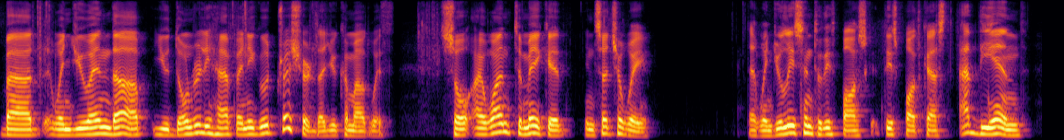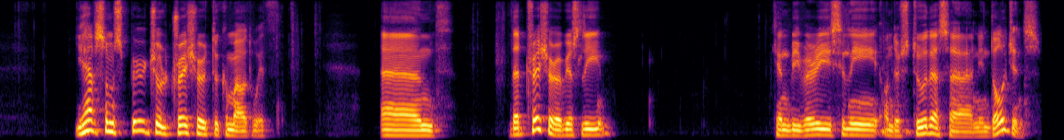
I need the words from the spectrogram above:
but when you end up you don't really have any good treasure that you come out with. So i want to make it in such a way that when you listen to this, pos- this podcast at the end you have some spiritual treasure to come out with. And that treasure obviously can be very easily understood as an indulgence.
